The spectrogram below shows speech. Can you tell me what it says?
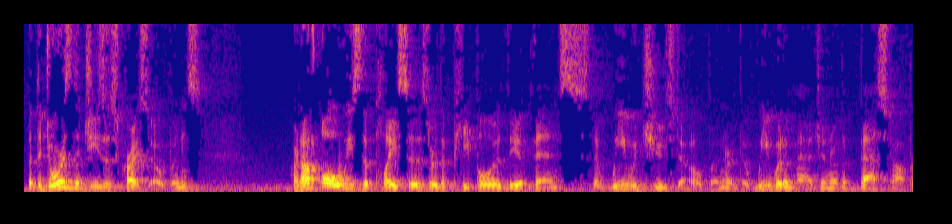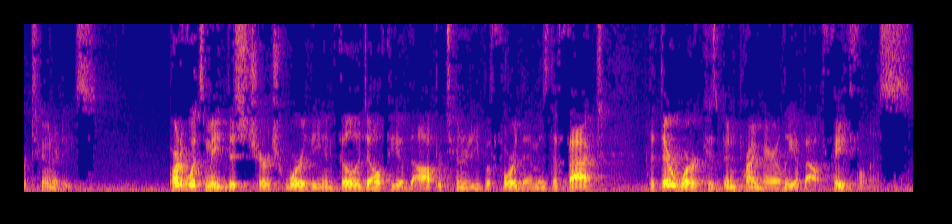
But the doors that Jesus Christ opens are not always the places or the people or the events that we would choose to open or that we would imagine are the best opportunities. Part of what's made this church worthy in Philadelphia of the opportunity before them is the fact that their work has been primarily about faithfulness.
